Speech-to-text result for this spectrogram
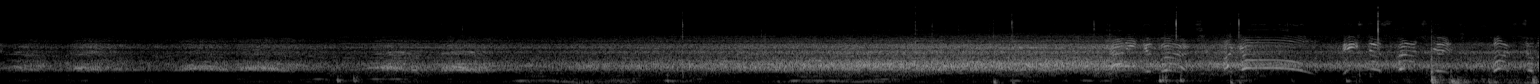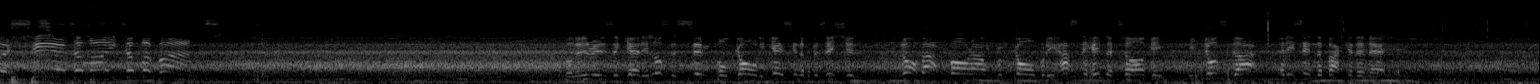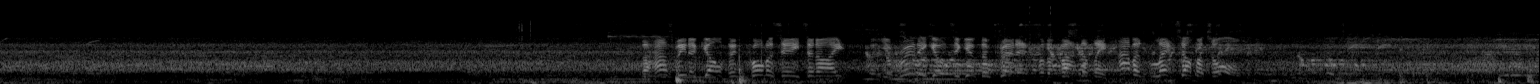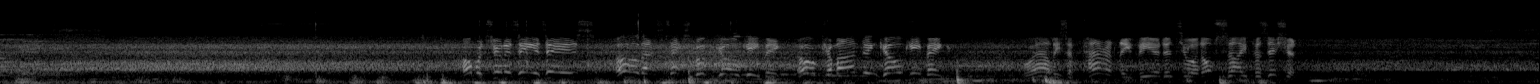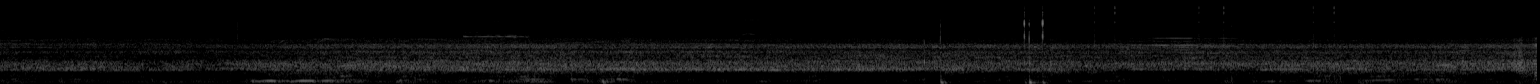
Can he convert? A goal! He's dispatched it, much to the sheer delight of the fans. Well, here it is again. It looks a simple goal. He gets in a position not that far out from goal, but he has to hit the target. He does that, and it's in the back of the net. There has been a gulf in quality tonight, but you've really got to give them credit for the fact that they haven't let up at all. Opportunity it is. Oh, that's textbook goalkeeping. Oh, commanding goalkeeping. Well, he's apparently veered into an offside position. And possession given away. Is it going to be? And a goal to delight the fans. Just what they were hoping for. Well, here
